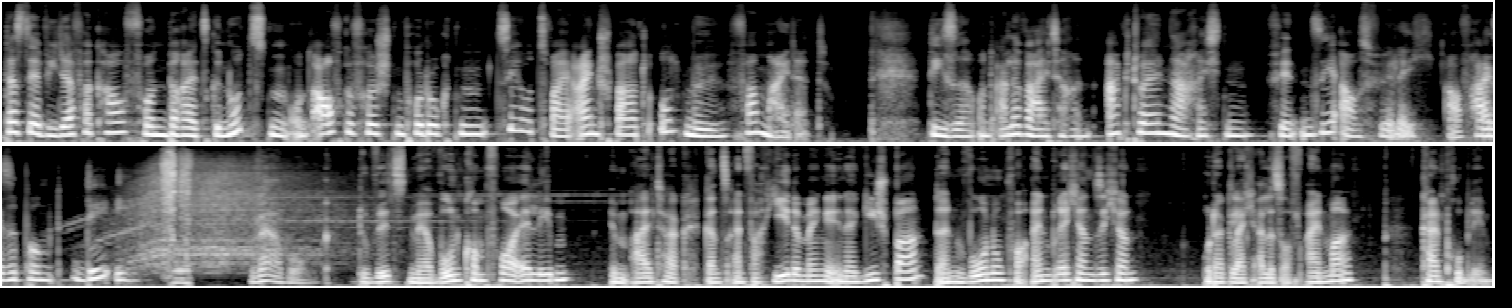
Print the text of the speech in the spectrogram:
dass der Wiederverkauf von bereits genutzten und aufgefrischten Produkten CO2 einspart und Müll vermeidet. Diese und alle weiteren aktuellen Nachrichten finden Sie ausführlich auf heise.de. Werbung. Du willst mehr Wohnkomfort erleben? Im Alltag ganz einfach jede Menge Energie sparen? Deine Wohnung vor Einbrechern sichern? Oder gleich alles auf einmal? Kein Problem.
